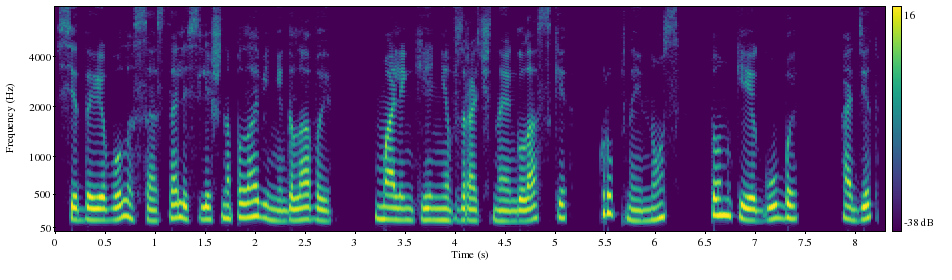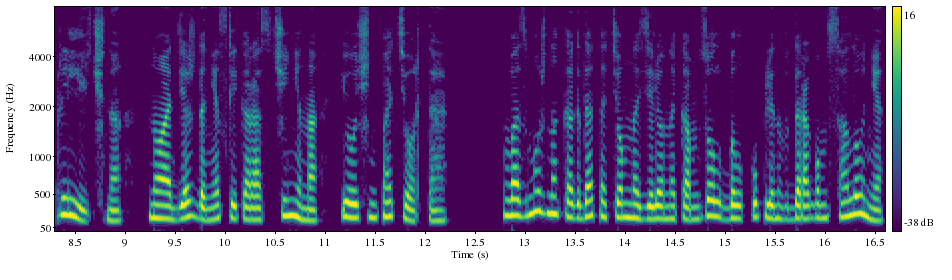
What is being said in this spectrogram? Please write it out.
Седые волосы остались лишь на половине головы. Маленькие невзрачные глазки, крупный нос, тонкие губы, Одет прилично, но одежда несколько раз чинена и очень потертая. Возможно, когда-то темно зеленый камзол был куплен в дорогом салоне.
